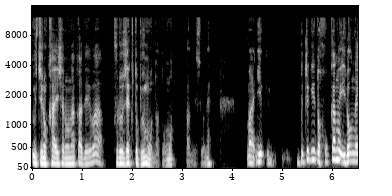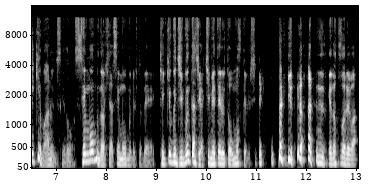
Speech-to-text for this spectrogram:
うちの会社の中では、プロジェクト部門だと思ったんですよね。まあ、いぶっちゃけ言うと、他のいろんな意見もあるんですけど、専門部の人は専門部の人で、結局自分たちが決めてると思ってるし、いろいろあるんですけど、それは。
